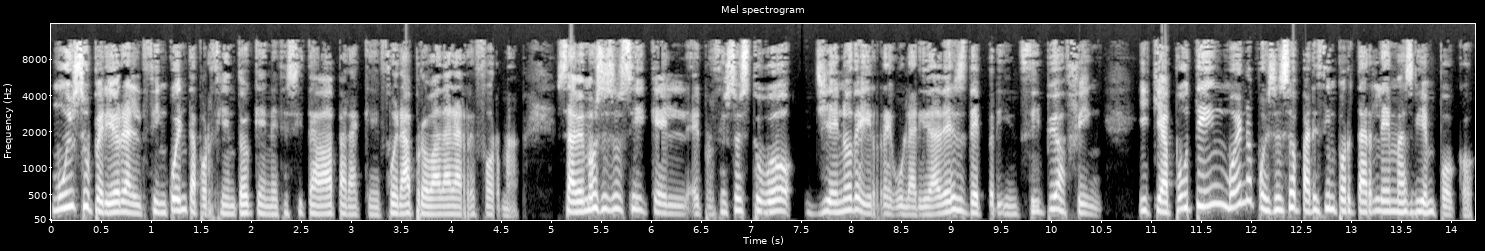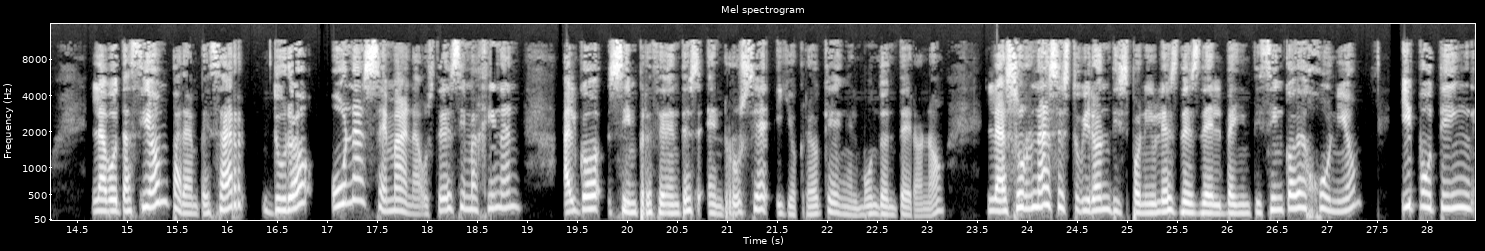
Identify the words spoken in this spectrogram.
muy superior al 50% que necesitaba para que fuera aprobada la reforma. Sabemos, eso sí, que el, el proceso estuvo lleno de irregularidades de principio a fin y que a Putin, bueno, pues eso parece importarle más bien poco. La votación, para empezar, duró una semana. Ustedes se imaginan algo sin precedentes en Rusia y yo creo que en el mundo entero, ¿no? Las urnas estuvieron disponibles desde el 25 de junio y Putin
